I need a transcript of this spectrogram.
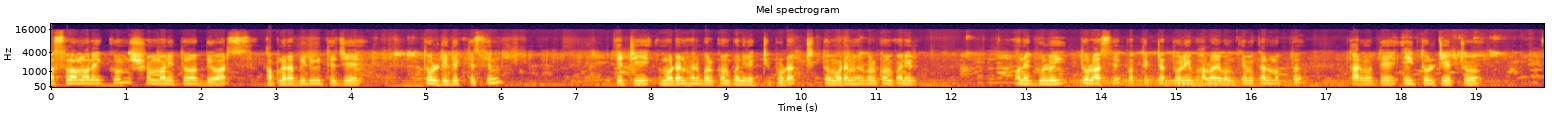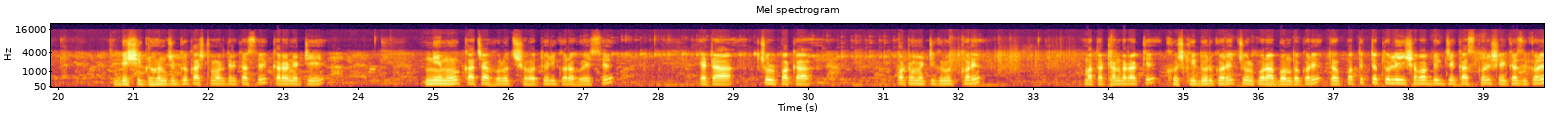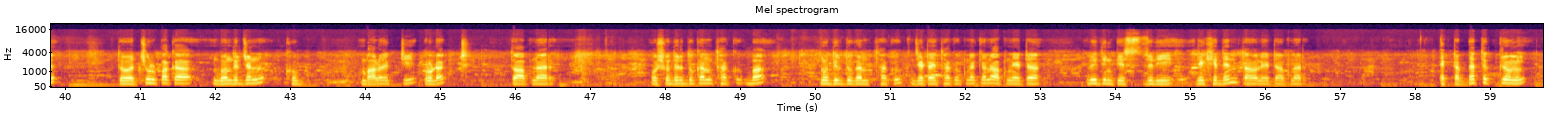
আসসালামু আলাইকুম, সম্মানিত ভিউয়ার্স। আপনারা ভিডিওতে যে তোলটি দেখতেছেন, এটি মডার্ন হার্বাল কোম্পানির একটি প্রোডাক্ট তো মডার্ন হার্বাল কোম্পানির অনেকগুলোই তোল আছে, প্রত্যেকটা তোলই ভালো এবং কেমিক্যাল মুক্ত। তার মধ্যে এই তোলটি একটু বেশি গ্রহণযোগ্য কাস্টমারদের কাছে, কারণ এটি নেমু, কাঁচা হলুদ সহ তৈরি করা হয়েছে। এটা চুল পাকা অটোমেটিক রোধ করে, মাথা ঠান্ডা রাখে, খুশকি দূর করে, চুল পড়া বন্ধ করে। তো প্রত্যেকটা তুলেই স্বাভাবিক যে কাজ করে, সেই কাজই করে। তো চুল পাকা বন্ধের জন্য খুব ভালো একটি প্রোডাক্ট তো আপনার ওষুধের দোকান থাকুক বা মুদির দোকান থাকুক, যেটাই থাকুক না কেন, আপনি এটা দুই তিন পিস যদি রেখে দেন, তাহলে এটা আপনার একটা ব্যতিক্রমী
